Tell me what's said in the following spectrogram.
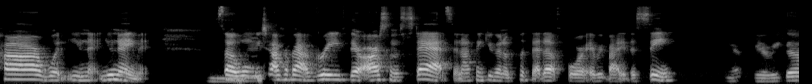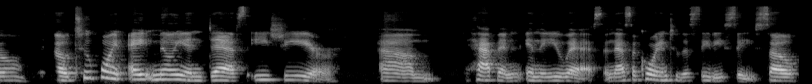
car, what you you name it. So when we mm-hmm. talk about grief, there are some stats, and I think you're going to put that up for everybody to see. Yep, here we go. So 2.8 million deaths each year um, happen in the US, and that's according to the CDC. So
